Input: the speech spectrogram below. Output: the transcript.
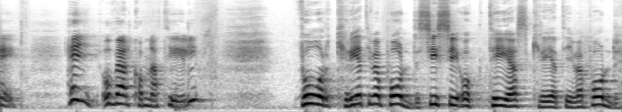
Hej! Hej och välkomna till Vår kreativa podd, Sissi och Teas kreativa podd.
